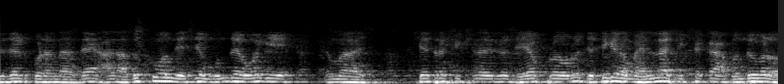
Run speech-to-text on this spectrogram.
ರಿಸಲ್ಟ್ ಕೊಡೋಣ ಅಂದೆ. ಆದ್ರೆ ಅದಕ್ಕೂ ಒಂದು ಹೆಜ್ಜೆ ಮುಂದೆ ಹೋಗಿ ನಮ್ಮ ಕ್ಷೇತ್ರ ಶಿಕ್ಷಣ ಜಯಪ್ಪ ಅವರು ಜೊತೆಗೆ ನಮ್ಮ ಎಲ್ಲ ಶಿಕ್ಷಕ ಬಂಧುಗಳು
